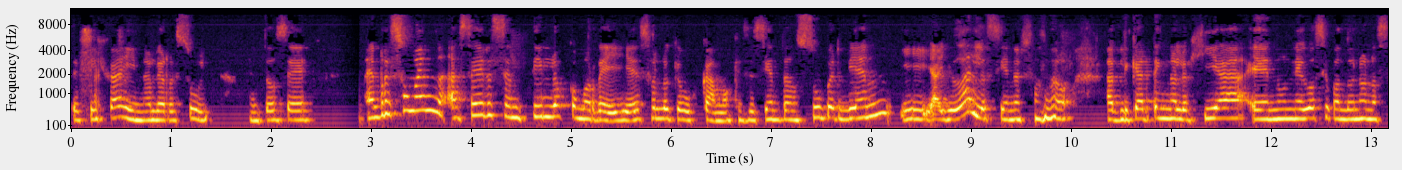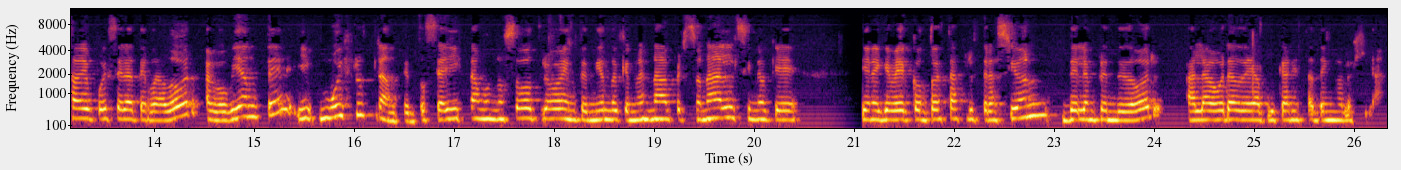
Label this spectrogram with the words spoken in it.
Te fijas y no le resulta. Entonces, en resumen, hacer sentirlos como reyes, eso es lo que buscamos, que se sientan súper bien y ayudarlos. Y en el fondo, aplicar tecnología en un negocio cuando uno no sabe puede ser aterrador, agobiante y muy frustrante. Entonces ahí estamos nosotros entendiendo que no es nada personal, sino que tiene que ver con toda esta frustración del emprendedor a la hora de aplicar esta tecnología.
